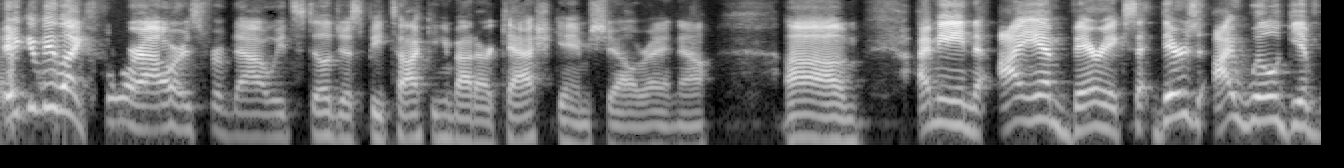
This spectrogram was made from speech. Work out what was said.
It could be like four hours from now. We'd still just be talking about our cash game shell right now. Um, I mean, I am very excited. There's I will give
